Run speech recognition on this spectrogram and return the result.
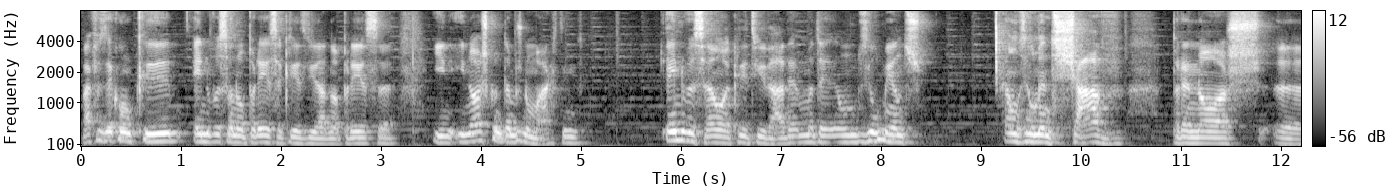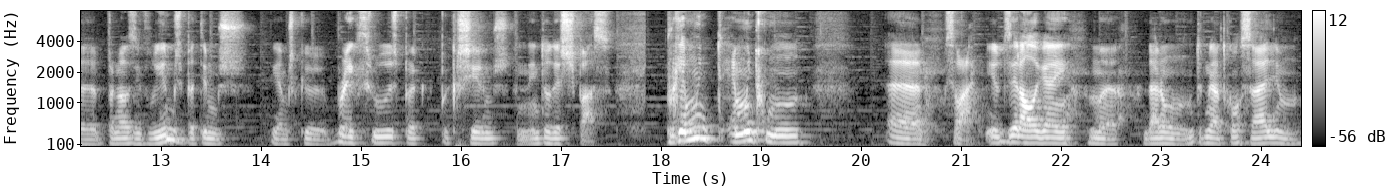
vai fazer com que a inovação não apareça, a criatividade não apareça. E, e nós, quando estamos no marketing, a inovação, a criatividade é, uma, é um dos elementos, é um dos elementos-chave para nós, uh, para nós evoluirmos, para termos digamos que, breakthroughs para, para crescermos em todo este espaço. Porque é muito, é muito comum, uh, sei lá, eu dizer a alguém, uma, dar um, um determinado conselho,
